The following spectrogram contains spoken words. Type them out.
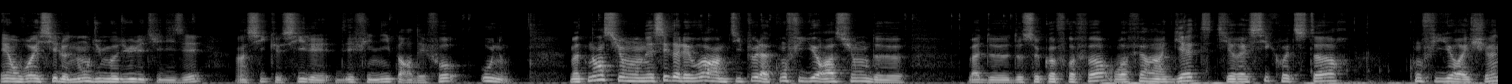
et on voit ici le nom du module utilisé ainsi que s'il est défini par défaut ou non. Maintenant, si on essaie d'aller voir un petit peu la configuration de, bah, de, ce coffre-fort, on va faire un get-secret store configuration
